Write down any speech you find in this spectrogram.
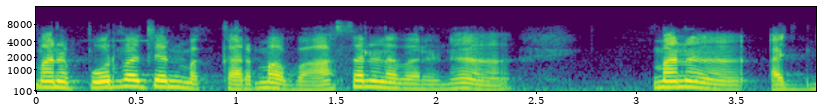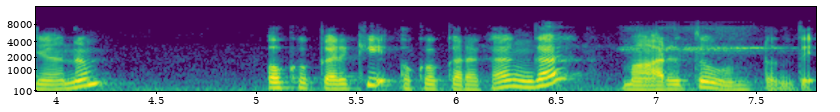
మన పూర్వజన్మ కర్మ వాసనల వలన మన అజ్ఞానం ఒక్కొక్కరికి ఒక్కొక్క రకంగా మారుతూ ఉంటుంది.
